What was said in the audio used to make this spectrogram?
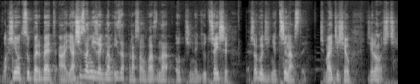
właśnie od Superbet. A ja się z wami żegnam i zapraszam was na odcinek jutrzejszy, też o godzinie 13. Trzymajcie się, zieloności.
